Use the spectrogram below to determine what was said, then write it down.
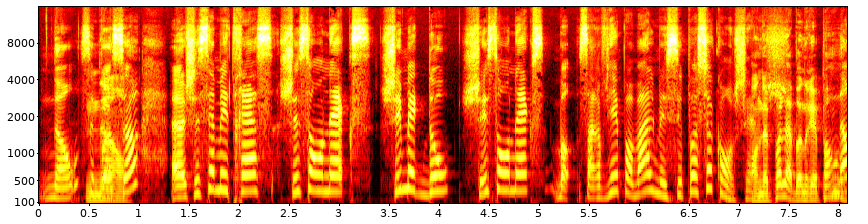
Non, c'est pas ça. Chez sa maîtresse, chez son ex, chez McDo, chez son ex. Bon, ça revient pas mal, mais c'est pas ça qu'on cherche. On n'a pas la bonne réponse? Non,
